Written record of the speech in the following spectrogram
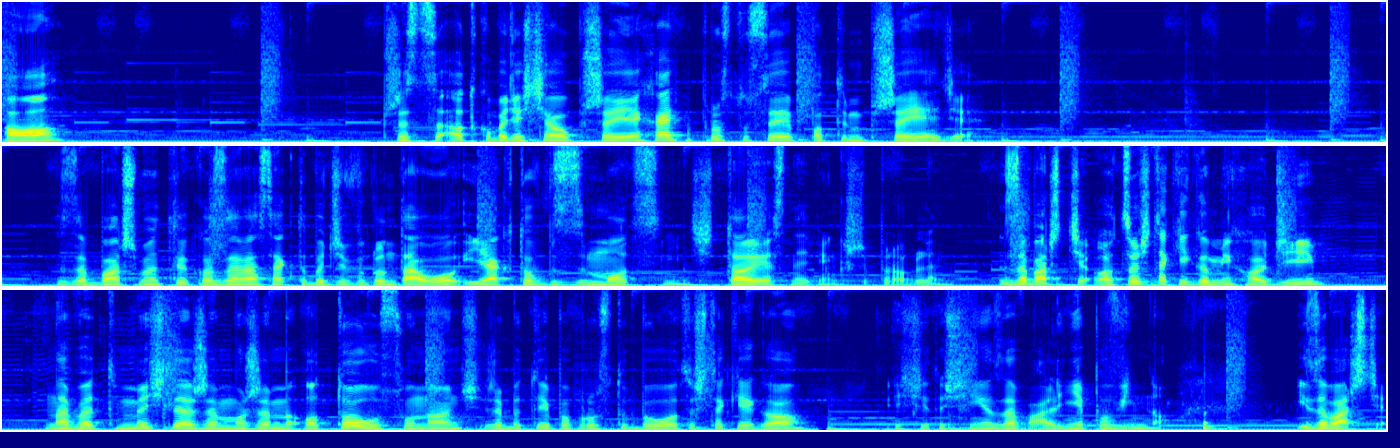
O! Przez co autko będzie chciało przejechać, po prostu sobie po tym przejedzie. Zobaczmy tylko zaraz, jak to będzie wyglądało i jak to wzmocnić. To jest największy problem. Zobaczcie, o coś takiego mi chodzi. Nawet myślę, że możemy o to usunąć, żeby tutaj po prostu było coś takiego. Jeśli to się nie zawali, nie powinno. I zobaczcie,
